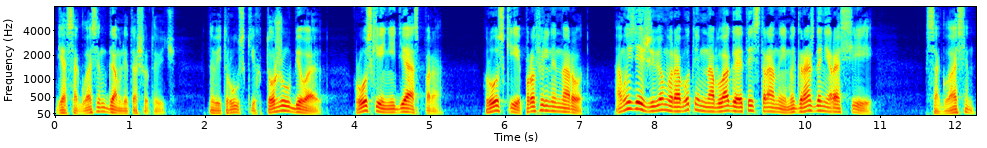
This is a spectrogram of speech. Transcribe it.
Я согласен, Гамлет Ашотович. Но ведь русских тоже убивают. Русские не диаспора. Русские – профильный народ. А мы здесь живем и работаем на благо этой страны. Мы граждане России. Согласен.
